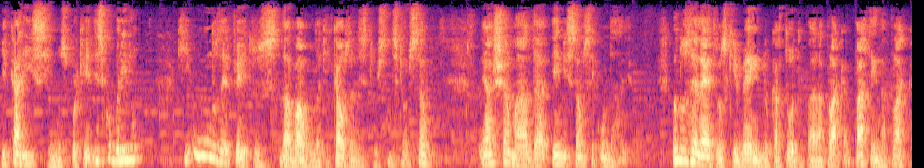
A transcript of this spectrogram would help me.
E caríssimos, porque descobriram que um dos efeitos da válvula que causa distorção é a chamada emissão secundária. Quando os elétrons que vêm do cátodo para a placa partem na placa,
